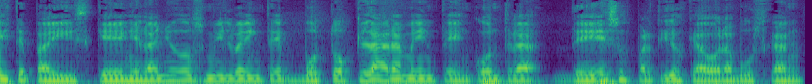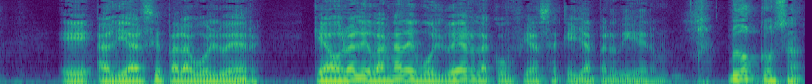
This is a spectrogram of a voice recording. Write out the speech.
este país, que en el año 2020 votó claramente en contra de esos partidos que ahora buscan aliarse para volver, que ahora le van a devolver la confianza que ya perdieron? Dos cosas.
